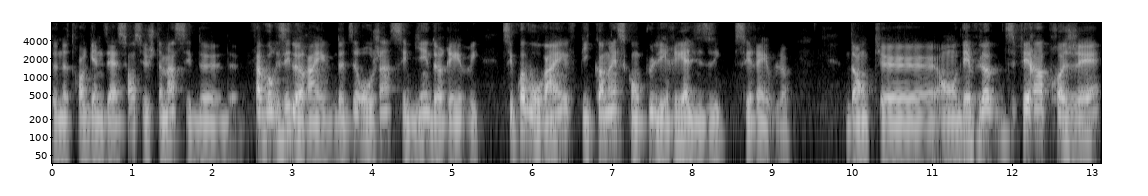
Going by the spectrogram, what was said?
de notre organisation, c'est justement c'est de, favoriser le rêve, de dire aux gens, c'est bien de rêver c'est quoi vos rêves, puis comment est-ce qu'on peut les réaliser, ces rêves-là? Donc, euh, on développe différents projets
